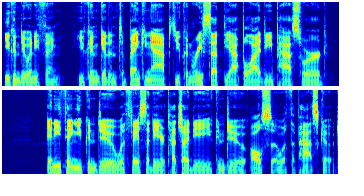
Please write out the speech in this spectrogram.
you can do anything. You can get into banking apps, you can reset the Apple ID password. Anything you can do with Face ID or Touch ID, you can do also with the passcode.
